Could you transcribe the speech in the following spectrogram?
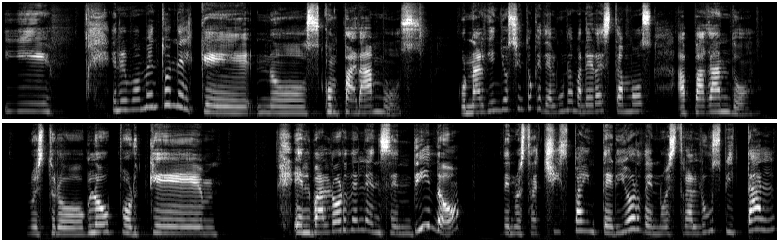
Y en el momento en el que nos comparamos con alguien, yo siento que de alguna manera estamos apagando nuestro glow porque el valor del encendido, de nuestra chispa interior, de nuestra luz vital,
